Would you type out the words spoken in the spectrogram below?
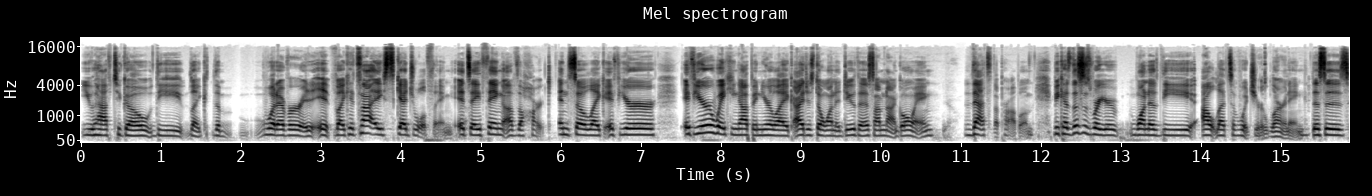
you have to go the like the whatever it, it like it's not a schedule thing. It's a thing of the heart. And so like if you're if you're waking up and you're like i just don't want to do this. I'm not going that's the problem. Because this is where you're one of the outlets of which you're learning. This is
